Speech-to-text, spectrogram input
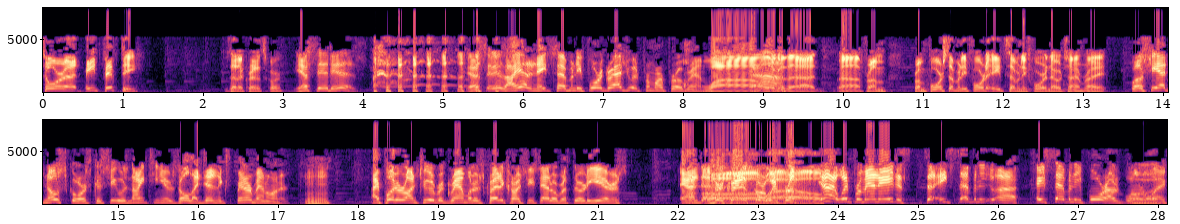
Till we're at 850. Is that a credit score? Yes, it is. yes, it is. I had an 874 graduate from our program. Wow, yeah. look at that. Uh, from from 474 to 874 in no time, right? Well, she had no scores because she was 19 years old. I did an experiment on her. Mm-hmm. I put her on two of her grandmother's credit cards she's had over 30 years. And oh, her credit score wow. went from yeah, it went from NA to, to 870 uh, 874. I was blown away.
